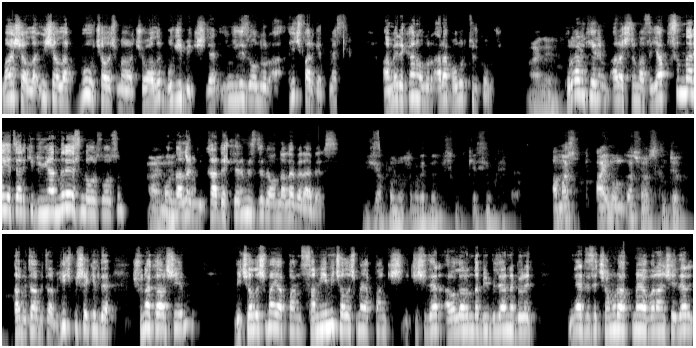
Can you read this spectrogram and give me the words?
maşallah inşallah bu çalışmalar çoğalır. Bu gibi kişiler İngiliz olur hiç fark etmez. Amerikan olur, Arap olur, Türk olur. Aynen. Kur'an-ı Kerim araştırması yapsınlar yeter ki dünyanın neresinde olursa olsun Aynen onlarla kardeşlerimizdir ve onlarla beraberiz. Japon olsa fark etmez şey. Kesinlikle. Amaç aynı olduktan sonra sıkıntı yok. Tabii tabii tabii. Hiçbir şekilde şuna karşıyım. Bir çalışma yapan, samimi çalışma yapan kişi- kişiler aralarında birbirlerine böyle neredeyse çamur atmaya varan şeyler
